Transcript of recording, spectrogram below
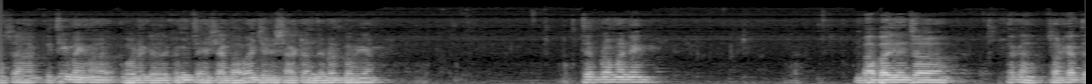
असा किती महिमा पूर्ण केला आहे अशा बाबांची साठवण जमत करूया. त्याप्रमाणे बाबाजींचं बघा स्वर्गात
